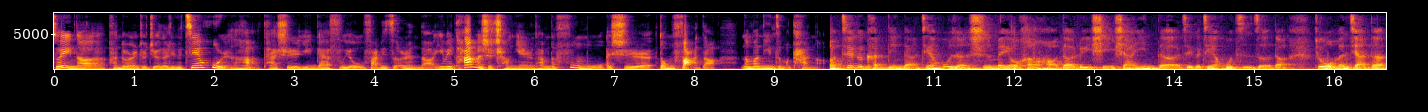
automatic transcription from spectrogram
所以呢，很多人就觉得这个监护人哈，他是应该负有法律责任的，因为他们是成年人，他们的父母还是懂法的。那么您怎么看呢？哦，这个肯定的，监护人是没有很好的履行相应的这个监护职责的。就我们讲的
